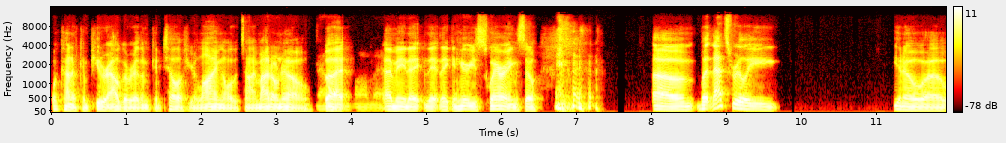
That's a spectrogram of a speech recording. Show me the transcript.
what kind of computer algorithm can tell if you're lying all the time? I don't know. But Oh. I mean, they, they, they can hear you swearing. So um but that's really you know uh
